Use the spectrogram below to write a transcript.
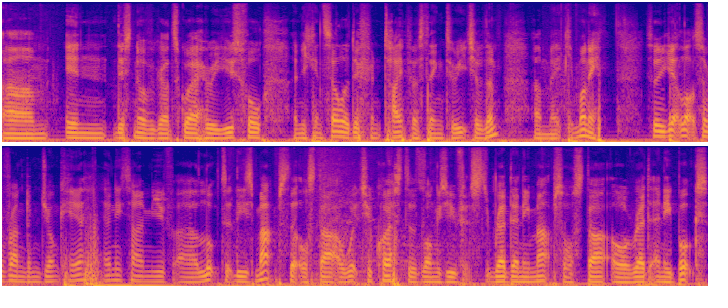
um, in this Novigrad Square who are useful and you can sell a different type of thing to each of them and make your money. So you get lots of random junk here. Anytime you've uh, looked at these maps that will start a Witcher quest as long as you've read any maps or start or read any books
